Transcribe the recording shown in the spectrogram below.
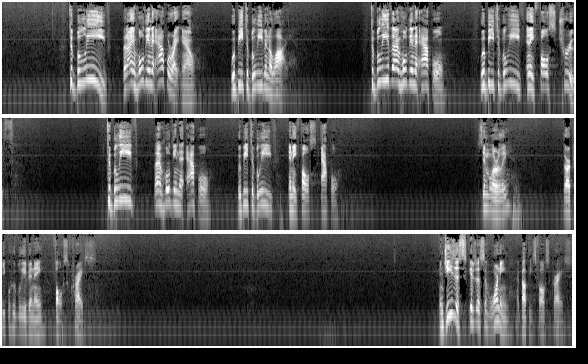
To believe that I am holding an apple right now would be to believe in a lie. To believe that I'm holding an apple would be to believe in a false truth. To believe that I'm holding an apple would be to believe in a false apple. Similarly, there are people who believe in a false Christ. And Jesus gives us a warning about these false Christs.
